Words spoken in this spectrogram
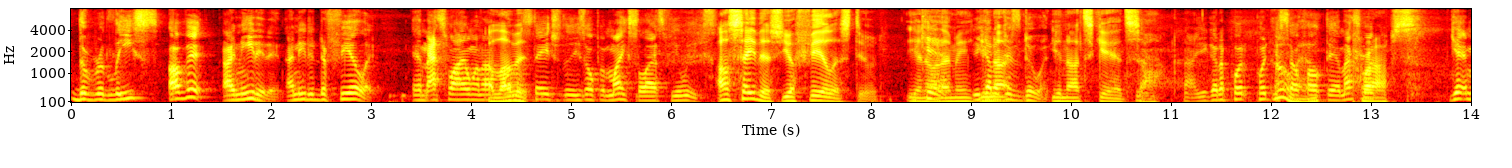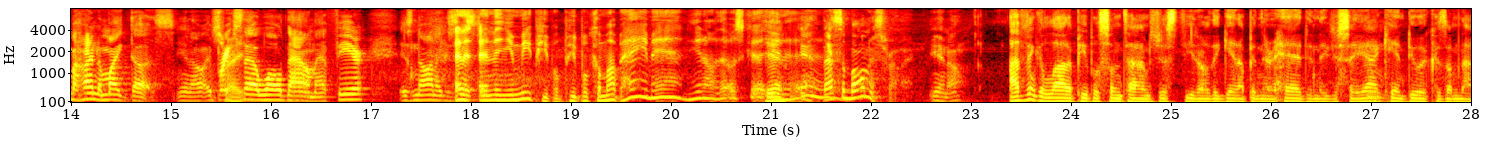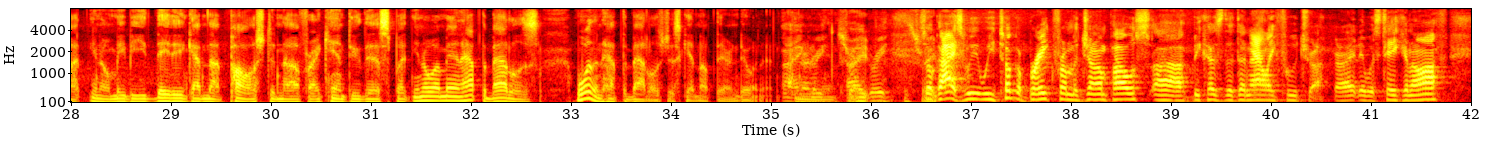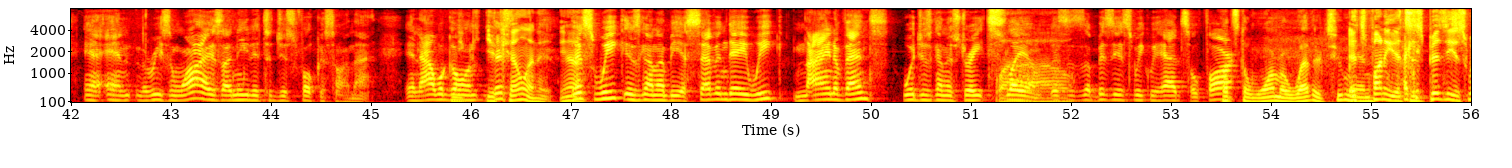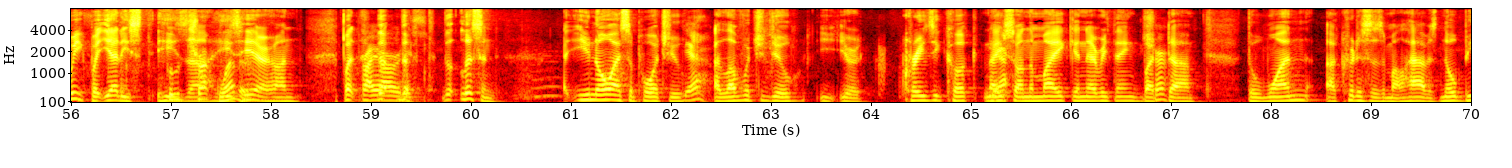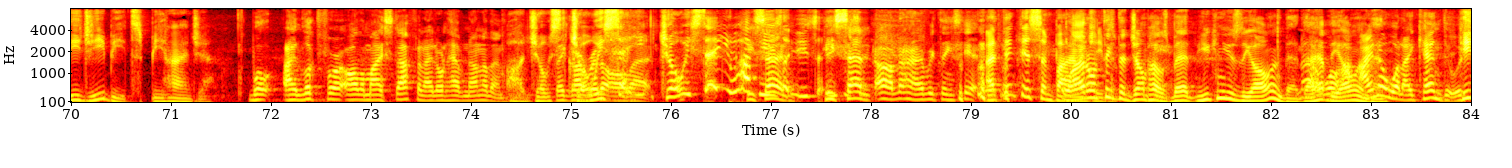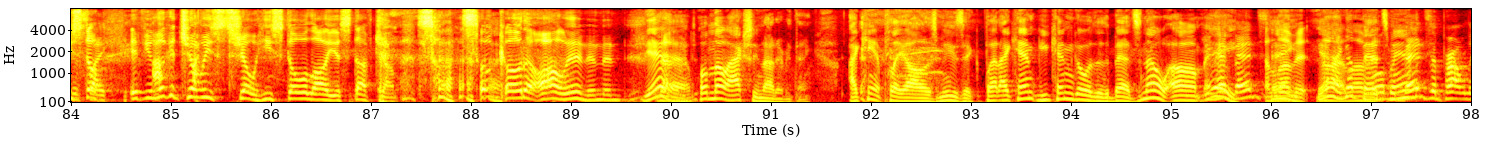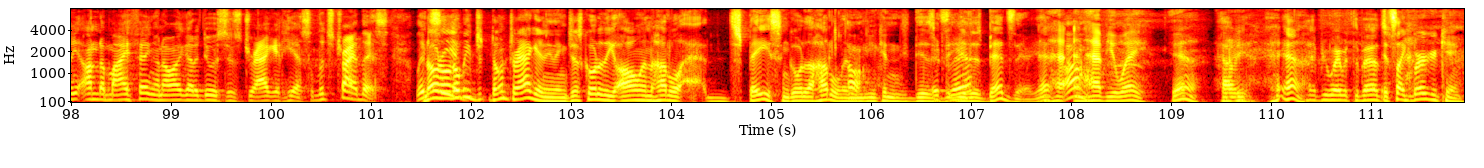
the release of it. I needed it. I needed to feel it, and that's why I went up love on the it. stage to these open mics the last few weeks. I'll say this: you're fearless, dude. You, know what I can't. mean? You You're gotta not- just do it. You're not scared. So No, you got to put put oh, yourself man. out there, and that's what props. getting behind the mic does. You know, it breaks right. that wall down. That fear is And non-existent. it, and then you meet people. People come up. Hey, man. You know that was good. Yeah. You know, yeah, that's a bonus from it. You know, I think a lot of people sometimes just, you know, they get up in their head and they just say, Mm. yeah, I can't do it because I'm not, you know, maybe they think I'm not polished enough or I can't do this. But you know what, man? Half the battle is, more than half the battle is just getting up there and doing it. I You know what agree. mean? I agree. So, guys, we, we took a break from the Jump House uh, because the Denali food truck. All right, it was taken off, and, and the reason why is I needed to just focus on that. And now we're going. you're killing it, yeah. This week is going to be a seven day week, nine events. We're just going to straight slay them. This is the busiest week we had so far. What's the warmer weather too, man? It's funny. It's I his could- busiest week, but yet he's he's uh, he's weather. here on. But the- the- Priorities. the- listen, you know I support you. Yeah. I love what you do. You're a crazy cook, nice Yeah. on the mic and everything. But Sure. uh, the one uh, criticism I'll have is no BG beats behind you. Well, I looked for all of my stuff, and I don't have none of them. Oh, Joe, They got Joey rid of all set you, that. Joey set you up. He He's said, like- he's- he said, oh, no, everything's here. I think there's some. Well, I don't think the jump house bed. You can use the all in bed. I have the all in I bed. know what I can do. It's He just stole. like, if you look at Joey's show, he stole all your stuff, jump. So, so go to all in and then. Yeah. Well, no, actually, not everything. I can't play all his music, but I can. You can go to the beds. No. Um. You hey, have beds? I hey, love it. Yeah, No, I I got love it. Well, beds, the man. beds are probably under my thing, and all I got to do is just drag it here. So let's try this. Let's No, see no, don't be, don't drag anything. Just go to the all-in huddle uh, space and go to the huddle, and you can. There's, Oh. It's there? there's beds there. And, Yeah, ha- and have your way. yeah. How do you, yeah. Have your way with the beds. It's like Burger King.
